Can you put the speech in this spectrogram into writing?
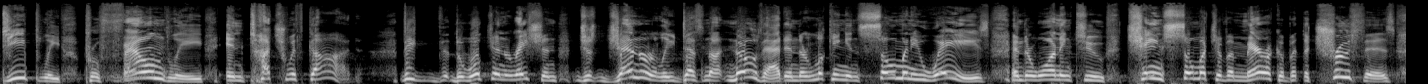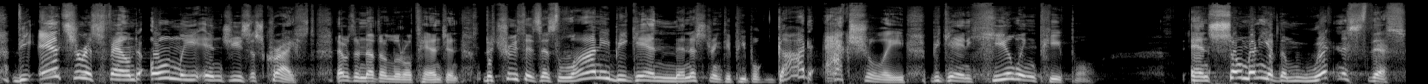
deeply, profoundly in touch with God. The, the woke generation just generally does not know that and they're looking in so many ways and they're wanting to change so much of America. But the truth is the answer is found only in Jesus Christ. That was another little tangent. The truth is as Lonnie began ministering to people, God actually began healing people. And so many of them witnessed this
